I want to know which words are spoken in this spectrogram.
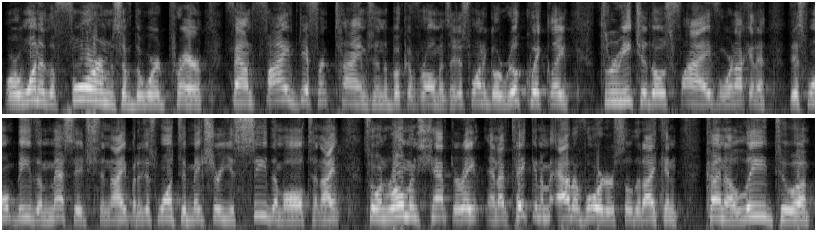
or one of the forms of the word prayer, found five different times in the book of Romans. I just want to go real quickly through each of those five. We're not going to, this won't be the message tonight, but I just want to make sure you see them all tonight. So in Romans chapter 8, and I've taken them out of order so that I can kind of lead to a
